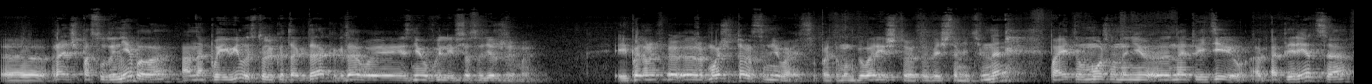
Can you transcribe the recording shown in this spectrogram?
раньше посуды не было, она появилась только тогда, когда вы из нее вылили все содержимое. И поэтому э, Мойша тоже сомневается. Поэтому он говорит, что это вещь сомнительная. Поэтому можно на, нее, э, на эту идею опереться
